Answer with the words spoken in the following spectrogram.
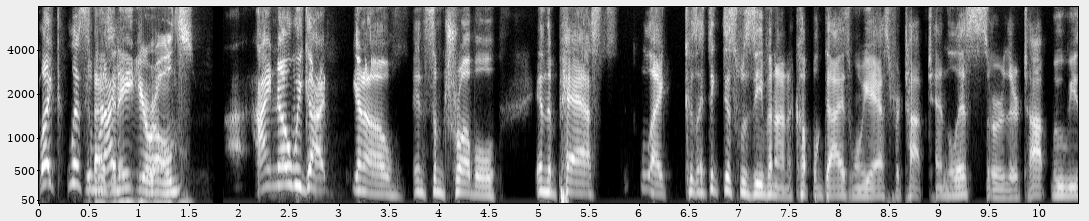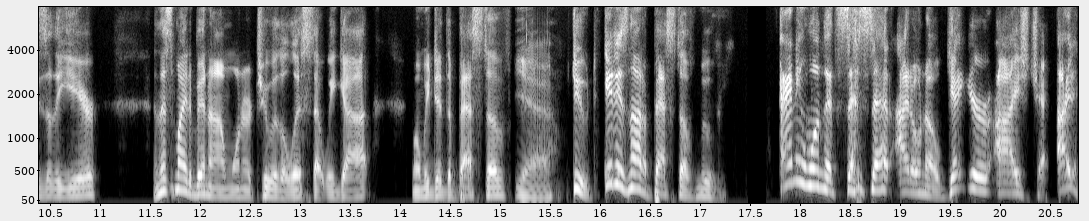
Like, listen, when as I, an eight year olds. I know we got, you know, in some trouble in the past, like, because I think this was even on a couple guys when we asked for top 10 lists or their top movies of the year. And this might have been on one or two of the lists that we got when we did the best of. Yeah. Dude, it is not a best of movie. Anyone that says that, I don't know. Get your eyes checked. I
